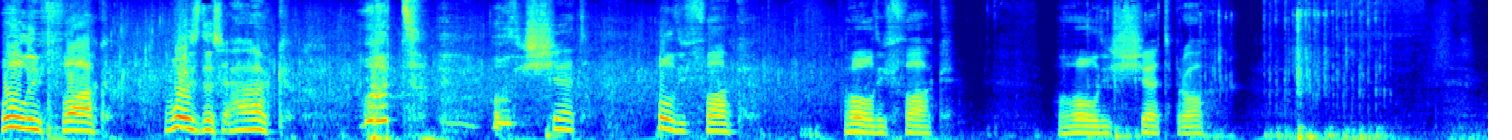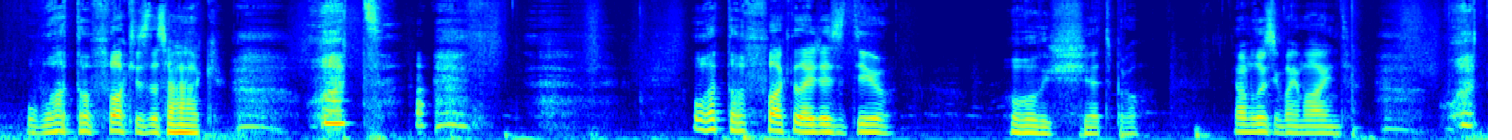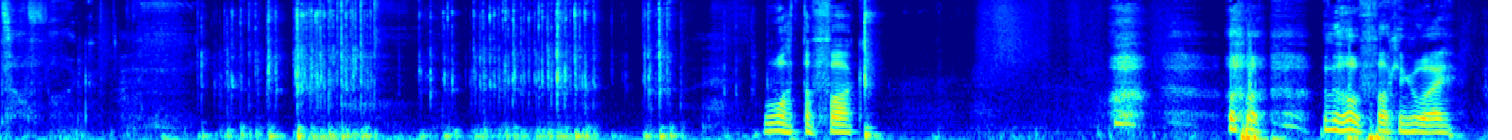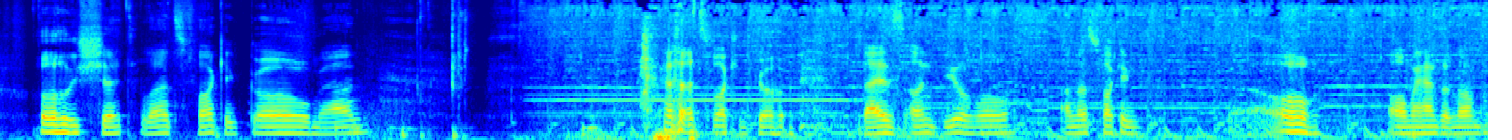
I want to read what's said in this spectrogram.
Holy fuck! What is this hack? What? Holy shit! Holy fuck! Holy fuck! Holy shit, bro! What the fuck is this hack? What? What the fuck did I just do? Holy shit, bro. I'm losing my mind. What What the fuck? no fucking way. Holy shit. Let's fucking go, man. Let's fucking go. That is unbeatable. Just fucking. Oh. Oh, my hands are numb.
